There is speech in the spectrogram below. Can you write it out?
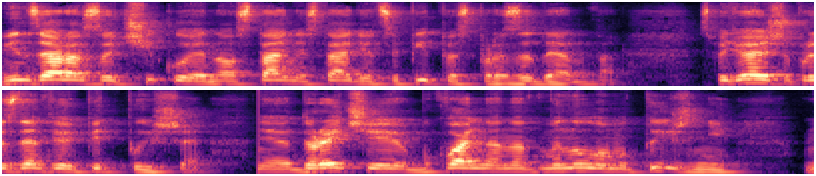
Він зараз очікує на останню стадію це підпис президента. Сподіваюся, що президент його підпише. Е, До речі, буквально на минулому тижні е,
